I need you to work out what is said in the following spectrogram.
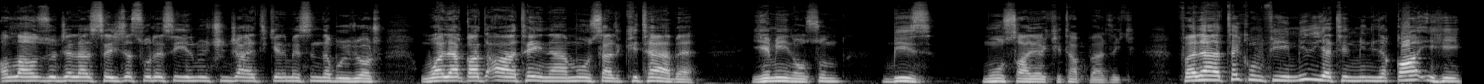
Allahu Zülcelal Secde suresi 23. ayet-i kerimesinde buyuruyor. وَلَقَدْ آتَيْنَا مُوسَى الْكِتَابَ Yemin olsun biz Musa'ya kitap verdik. فَلَا تَكُنْ ف۪ي مِرْيَةٍ مِنْ لِقَائِهِ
